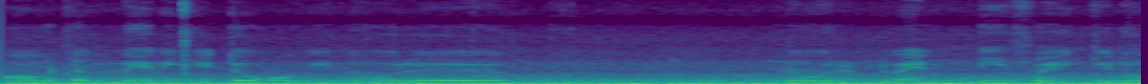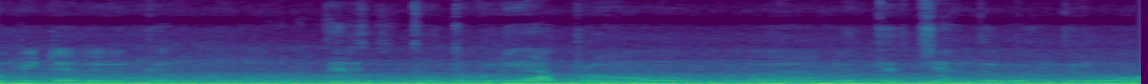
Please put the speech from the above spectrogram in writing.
மாவட்டம் நெருங்கிட்டோம். இன்னும் ஒரு இன்னும் ஒரு டுவெண்ட்டி ஃபைவ் கிலோமீட்டர் இருக்கு. திருச்சி தூத்துக்குடி அப்புறம் அஹ், திருச்செந்தூர் வந்துடும்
